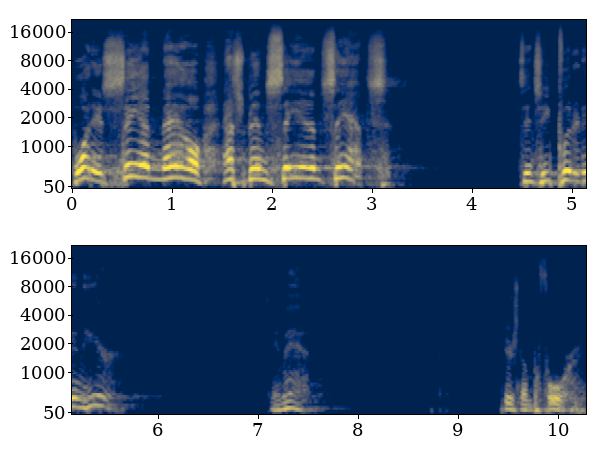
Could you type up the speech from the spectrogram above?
What is sin now has been sin since, since He put it in here. Amen. Here's number four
